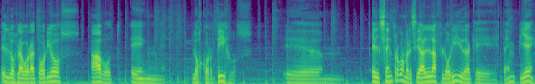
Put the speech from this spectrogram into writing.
en los laboratorios Abbott en Los Cortijos. Eh, el centro comercial La Florida, que está en pie,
